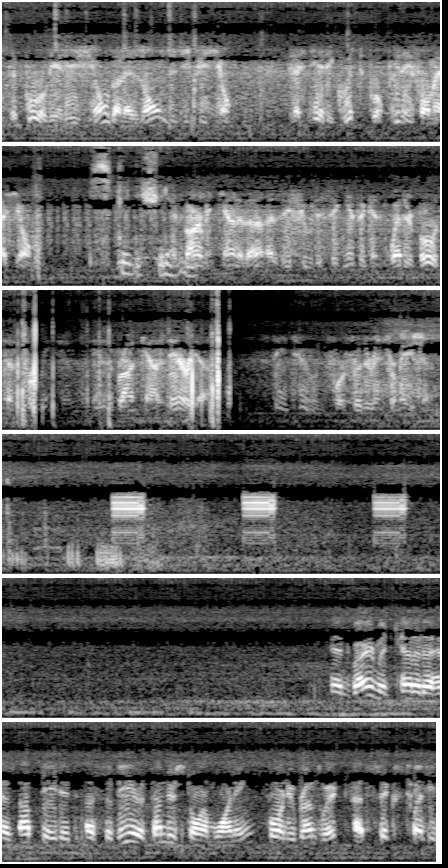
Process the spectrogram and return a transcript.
présente pour les régions dans la zone de diffusion. Restez à l'écoute pour plus d'informations. Scared the shit out of. Canada has issued a significant weather bulletin for regions in the broadcast area. Stay tuned for further information. Environment Canada has updated a severe thunderstorm warning for New Brunswick at 6.29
